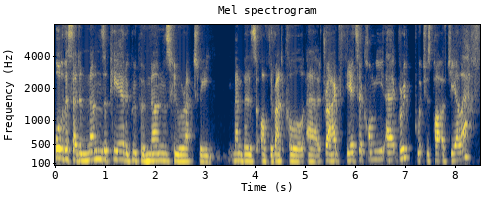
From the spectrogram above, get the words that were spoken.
All of a sudden, nuns appeared, a group of nuns who were actually members of the radical uh, drag theatre uh, group, which was part of GLF,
